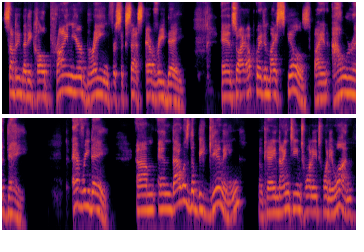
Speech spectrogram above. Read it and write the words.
something that he called prime your brain for success every day. And so I upgraded my skills by an hour a day, every day. Um, and that was the beginning, okay, 19, 20, 21,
